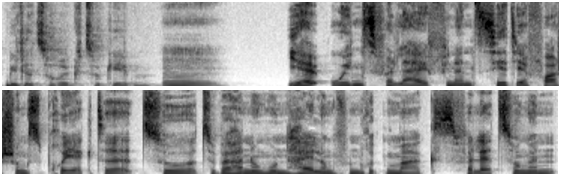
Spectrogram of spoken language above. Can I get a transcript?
wieder zurückzugeben. Hm. Ja, Wings for Life finanziert ja Forschungsprojekte zur, zur Behandlung und Heilung von Rückenmarksverletzungen.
